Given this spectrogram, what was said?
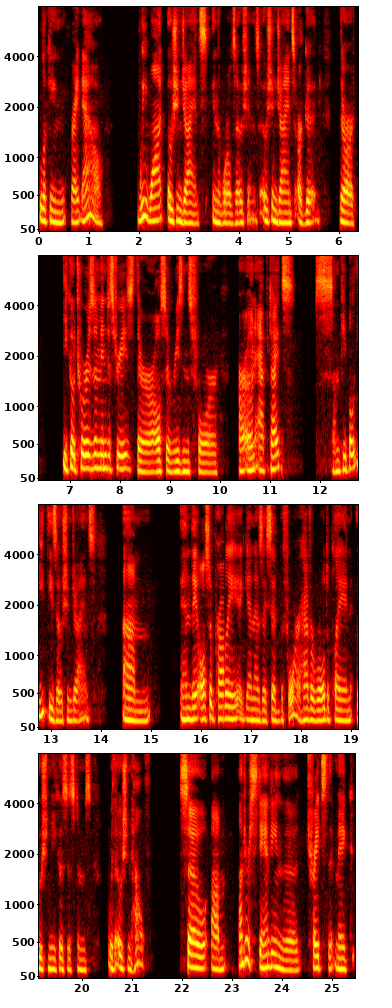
looking right now, we want ocean giants in the world's oceans. Ocean giants are good. There are ecotourism industries. There are also reasons for our own appetites. Some people eat these ocean giants. Um, and they also probably, again, as I said before, have a role to play in ocean ecosystems with ocean health. So, um, understanding the traits that make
